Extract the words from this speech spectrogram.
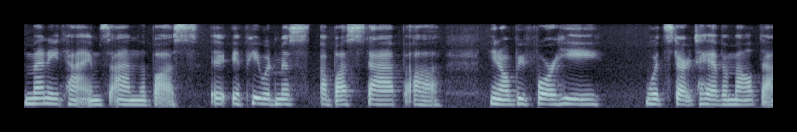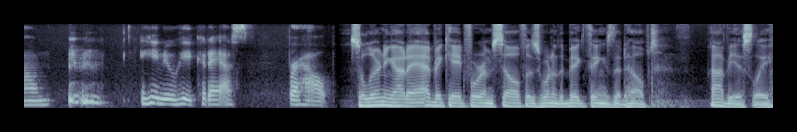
many times on the bus. If he would miss a bus stop, uh, you know, before he would start to have a meltdown, he knew he could ask for help. So, learning how to advocate for himself is one of the big things that helped obviously.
